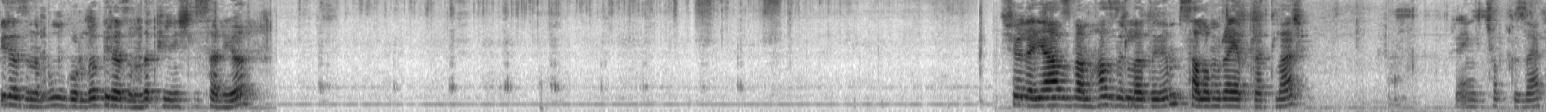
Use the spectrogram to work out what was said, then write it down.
Birazını bulgurlu, birazını da pirinçli sarıyor. Şöyle yazdan hazırladığım salamura yapraklar. Rengi çok güzel.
